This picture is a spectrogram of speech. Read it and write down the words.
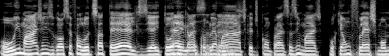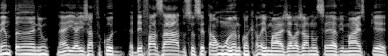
Ou imagens, igual você falou, de satélites, e aí toda É, aquela problemática de comprar essas imagens, porque é um flash momentâneo, né? E aí já ficou defasado. Se você tá um ano com aquela imagem, ela já não serve mais, porque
